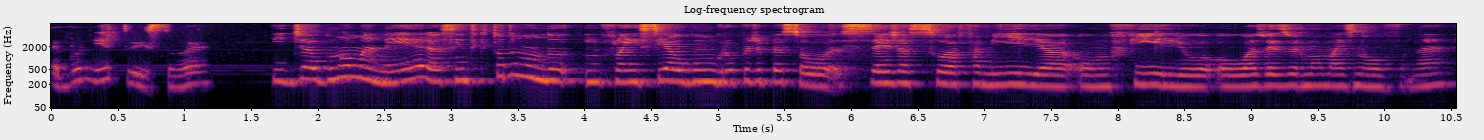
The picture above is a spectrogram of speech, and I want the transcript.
É bonito isso, não é? E de alguma maneira eu sinto que todo mundo influencia algum grupo de pessoas, seja sua família, ou um filho, ou às vezes o irmão mais novo, né?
